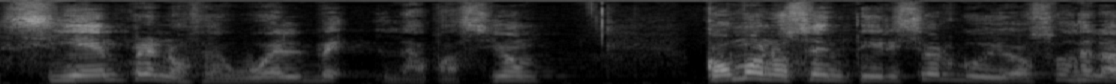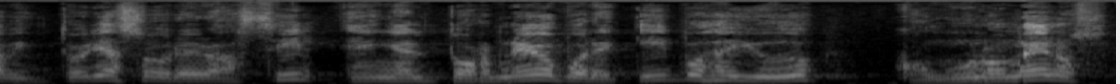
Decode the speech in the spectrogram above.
siempre nos devuelve la pasión. ¿Cómo no sentirse orgullosos de la victoria sobre Brasil en el torneo por equipos de judo con uno menos?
